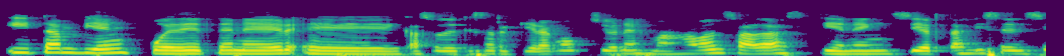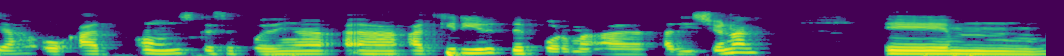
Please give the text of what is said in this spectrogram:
y también puede tener, eh, en caso de que se requieran opciones más avanzadas, tienen ciertas licencias o add-ons que se pueden adquirir de forma adicional. Em,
